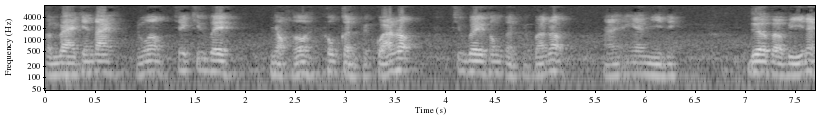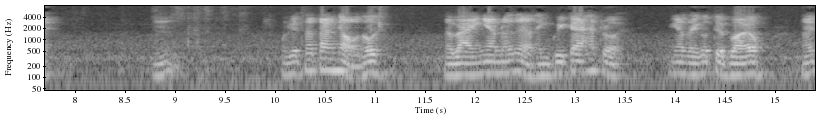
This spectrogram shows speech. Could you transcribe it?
Cầm bài trên tay đúng không? Check chữ V. Nhỏ thôi không cần phải quá rộng. Chữ V không cần phải quá rộng. Đấy, anh em nhìn đi. Đưa vào ví này ừ. một cái thao tác nhỏ thôi. Là bài anh em đã trở thành QKH rồi. Anh em thấy có tuyệt vời không? Đấy,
